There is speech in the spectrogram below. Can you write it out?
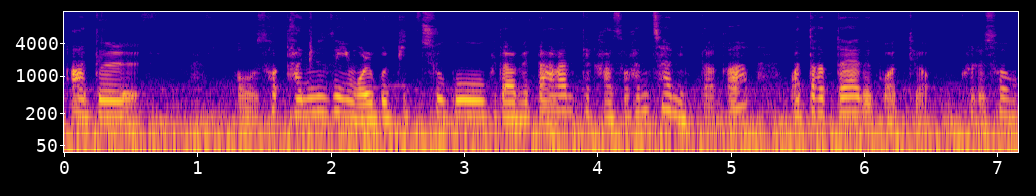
아들 어, 서- 담임 선생님 얼굴 비추고 그 다음에 딸한테 가서 한참 있다가 왔다 갔다 해야 될 것 같아요. 그래서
